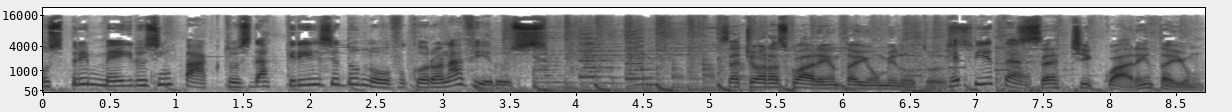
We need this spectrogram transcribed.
os primeiros impactos da crise do novo coronavírus. 7 horas 41 minutos. Repita. 7h41.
